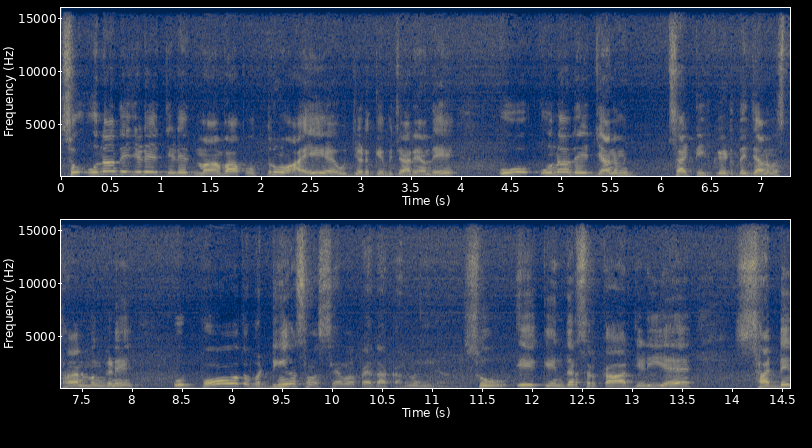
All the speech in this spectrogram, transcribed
ਸੋ ਉਹਨਾਂ ਦੇ ਜਿਹੜੇ ਜਿਹੜੇ ਮਾਪੇ ਉਧਰੋਂ ਆਏ ਆ ਉੱਜੜ ਕੇ ਵਿਚਾਰਿਆਂ ਦੇ, ਉਹ ਉਹਨਾਂ ਦੇ ਜਨਮ ਸਰਟੀਫਿਕੇਟ ਤੇ ਜਨਮ ਸਥਾਨ ਮੰਗਣੇ, ਉਹ ਬਹੁਤ ਵੱਡੀਆਂ ਸਮੱਸਿਆਵਾਂ ਪੈਦਾ ਕਰਨਗੀਆਂ। ਸੋ ਇਹ ਕੇਂਦਰ ਸਰਕਾਰ ਜਿਹੜੀ ਹੈ, ਸਾਡੇ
